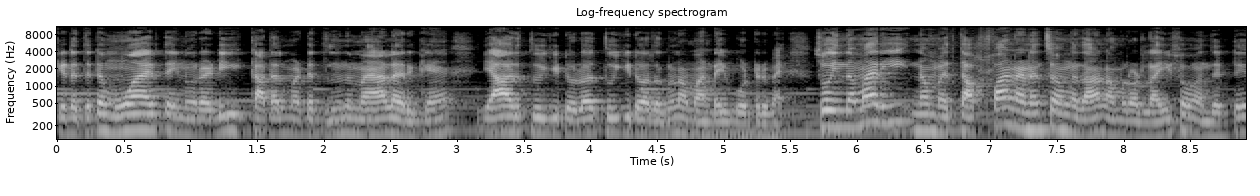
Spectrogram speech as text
கிட்டத்தட்ட மூவாயிரத்தி ஐநூறு அடி கடல் மட்டத்துலேருந்து மேலே இருக்கேன். யார் தூக்கிட்டு வருவா தூக்கிட்டு வரதுக்குள்ள நான் மண்டை போட்டுருவேன். ஸோ இந்த மாதிரி நம்ம தப்பாக நினச்சவங்க தான் நம்மளோட லைஃப்பை வந்துட்டு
